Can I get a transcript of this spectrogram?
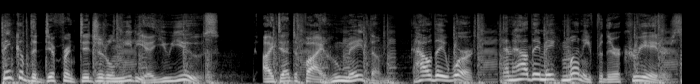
Think of the different digital media you use. Identify who made them, how they work, and how they make money for their creators.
